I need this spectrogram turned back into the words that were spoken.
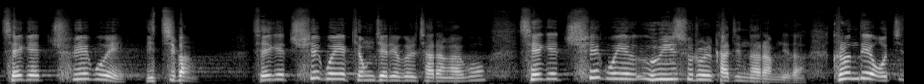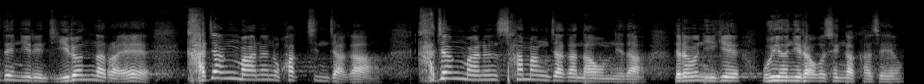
세계 최고의 이 지방, 세계 최고의 경제력을 자랑하고 세계 최고의 의수를 가진 나라입니다. 그런데 어찌된 일인지 이런 나라에 가장 많은 확진자가, 가장 많은 사망자가 나옵니다. 여러분, 이게 우연이라고 생각하세요?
